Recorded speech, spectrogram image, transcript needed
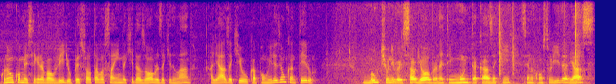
Quando eu comecei a gravar o vídeo, o pessoal tava saindo aqui das obras aqui do lado. Aliás, aqui o Capão Williams é um canteiro multi-universal de obra, né? Tem muita casa aqui sendo construída. Aliás,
